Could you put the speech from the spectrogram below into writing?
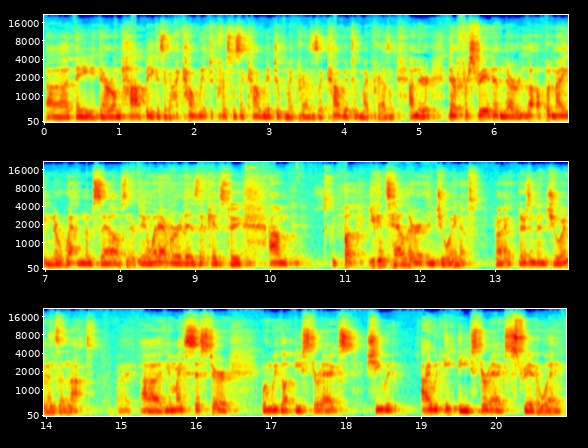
Uh, they, they're unhappy because they're I can't wait to Christmas, I can't wait to open my presents, I can't wait to open my presents. And they're, they're frustrated and they're up at night and they're wetting themselves and they're doing whatever it is that kids do. Um, but you can tell they're enjoying it, right? There's an enjoyment in that. Right? Uh, you know, my sister, when we got Easter eggs, she would, I would eat the Easter eggs straight away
